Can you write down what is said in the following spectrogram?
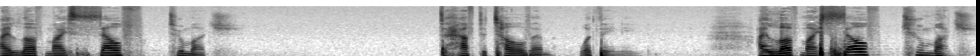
I love myself too much to have to tell them what they need. I love myself too much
